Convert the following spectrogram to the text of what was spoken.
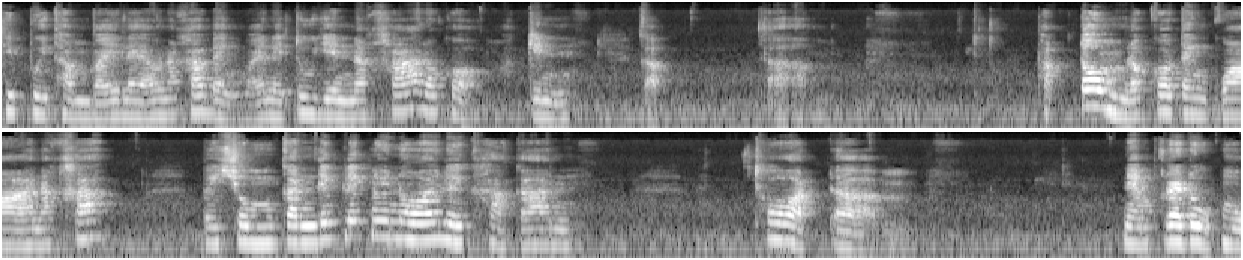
ที่ปุ๋ยทำไว้แล้วนะคะ แบ่งไว้ในตู้เย็นนะคะ แล้วก็มากินกับผักต้มแล้วก็แตงกวานะคะ ไปชมกันเล็กๆ น้อยๆ เลยค่ะการทอดอแหนมกระดูกหมู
